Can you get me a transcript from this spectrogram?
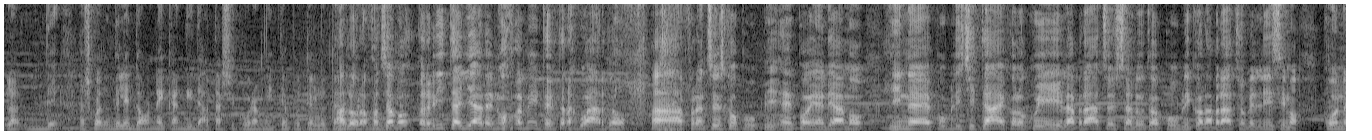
la, de- la squadra delle donne è candidata sicuramente a poter lottare. Allora facciamo ritagliare nuovamente il traguardo a Francesco Puppi e poi andiamo in pubblicità. Eccolo qui, l'abbraccio e saluto al pubblico, l'abbraccio bellissimo con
